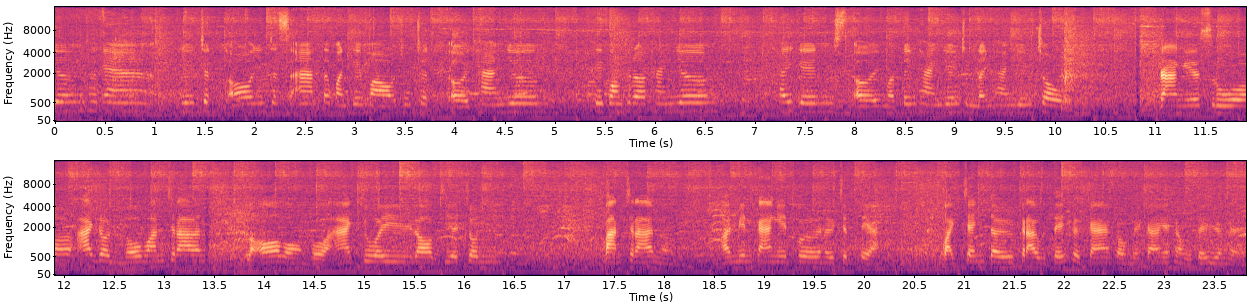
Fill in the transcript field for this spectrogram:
យើងធ្វើការយើងចិត្តល្អយើងចិត្តស្អាតទៅបានគេមកចូលចិត្តខាងយើងគេគ្រប់គ្រងខាងយើងហើយគេមកទិញខាងយើងចំណេញខាងយើងចូលការងារស្រួលអាចរកចំណូលបានច្រើនល្អបងព្រោះអាចជួយដល់ប្រជាជនបានច្រើនឲ្យមានការងារធ្វើនៅចិត្តផ្ទះ បាច់ចេញទៅក្រៅប្រទេសធ្វើការក៏មានការងារក្នុងប្រទេសយើងដែរ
